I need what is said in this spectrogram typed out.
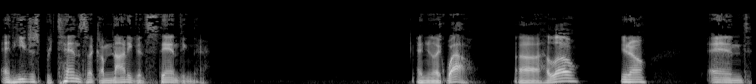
And he just pretends like I'm not even standing there. And you're like, wow, uh, hello, you know, and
